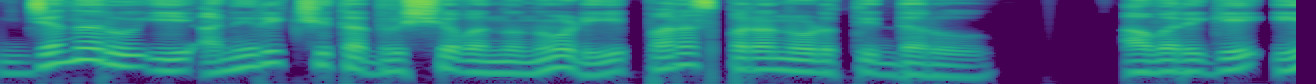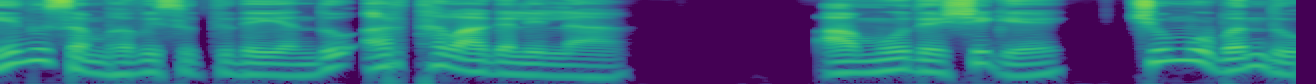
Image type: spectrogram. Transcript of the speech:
ಜನರು ಈ ಅನಿರೀಕ್ಷಿತ ದೃಶ್ಯವನ್ನು ನೋಡಿ ಪರಸ್ಪರ ನೋಡುತ್ತಿದ್ದರು. ಅವರಿಗೆ ಏನು ಸಂಭವಿಸುತ್ತಿದೆ ಎಂದು ಅರ್ಥವಾಗಲಿಲ್ಲ. ಆ ಮೂದೇಶಿಗೆ ಚುಮ್ಮು ಬಂದು,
